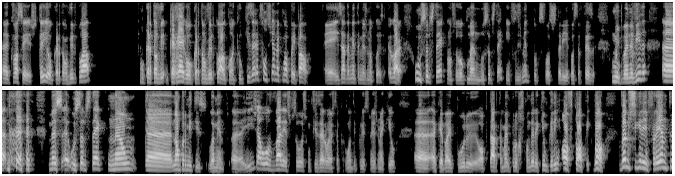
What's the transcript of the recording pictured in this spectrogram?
uh, que vocês criam o cartão virtual, o cartão, carregam o cartão virtual com aquilo que quiserem, funciona como o PayPal. É exatamente a mesma coisa. Agora, o Substack, não sou eu que mando no Substack, infelizmente, porque se fosse estaria com certeza muito bem na vida, uh, mas uh, o Substack não, uh, não permite isso, lamento. e já houve várias pessoas que me fizeram esta pergunta e por isso mesmo é que eu acabei por optar também por responder aqui um bocadinho off-topic. Bom, vamos seguir em frente.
